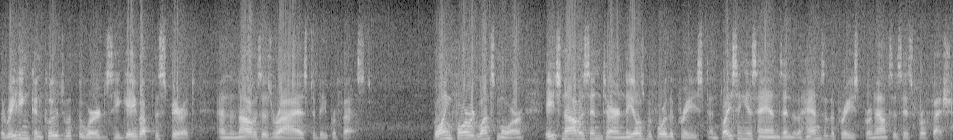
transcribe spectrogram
The reading concludes with the words, He gave up the Spirit, and the novices rise to be professed. Going forward once more, each novice in turn kneels before the priest and placing his hands into the hands of the priest pronounces his profession.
